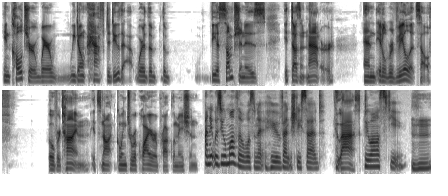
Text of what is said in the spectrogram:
in culture where we don't have to do that, where the the the assumption is it doesn't matter and it'll reveal itself over time. It's not going to require a proclamation. And it was your mother, wasn't it, who eventually said, Who asked? who asked you? Mm-hmm.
